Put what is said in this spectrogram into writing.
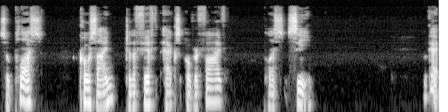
So plus cosine to the fifth x over 5 plus c. Okay.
